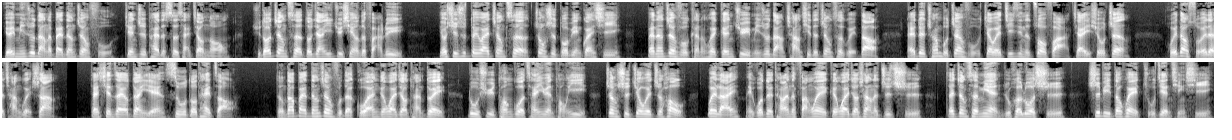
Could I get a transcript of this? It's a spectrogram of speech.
由于民主党的拜登政府建制派的色彩较浓，许多政策都将依据现有的法律，尤其是对外政策重视多边关系。拜登政府可能会根据民主党长期的政策轨道，来对川普政府较为激进的做法加以修正，回到所谓的常轨上。但现在要断言，似乎都太早。等到拜登政府的国安跟外交团队。陆续通过参议院同意正式就位之后，未来美国对台湾的防卫跟外交上的支持，在政策面如何落实，势必都会逐渐清晰。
